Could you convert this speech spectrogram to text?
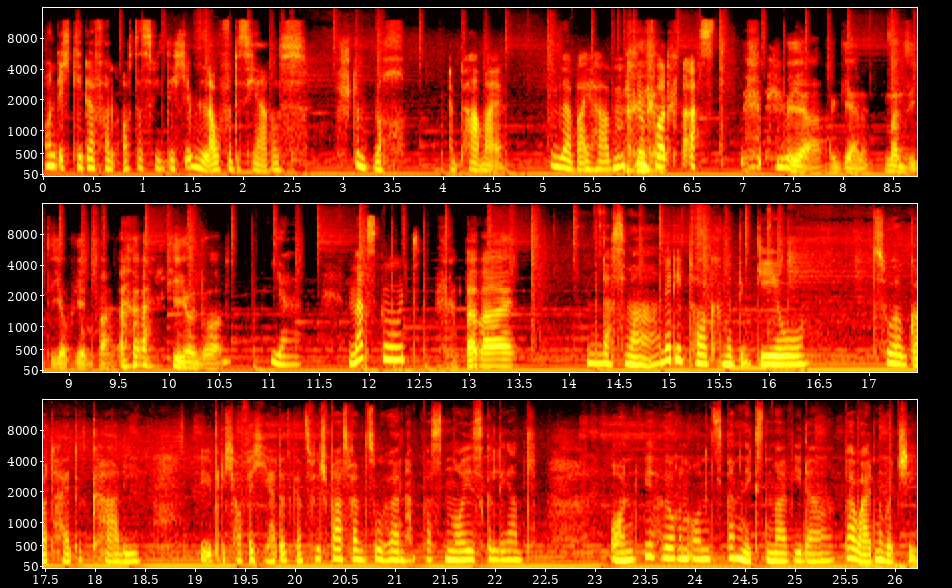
Und ich gehe davon aus, dass wir dich im Laufe des Jahres bestimmt noch ein paar Mal dabei haben im Podcast. Ja, gerne. Man sieht dich auf jeden Fall. Hier und dort. ja, mach's gut. Bye, bye. Das war der Deep Talk mit Geo zur Gottheit Kali. Wie üblich hoffe ich, ihr hattet ganz viel Spaß beim Zuhören, habt was Neues gelernt. Und wir hören uns beim nächsten Mal wieder bei Wild and Witchy.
